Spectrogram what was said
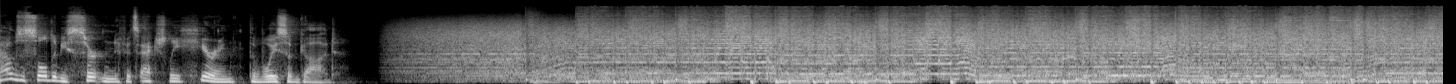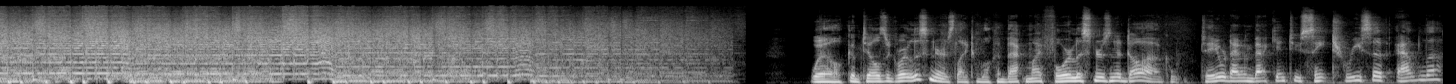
how is a soul to be certain if it's actually hearing the voice of God? Welcome, Tales of Glory listeners. I'd like to welcome back my four listeners and a dog. Today we're diving back into St. Teresa of Avila,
